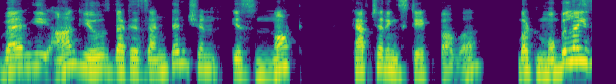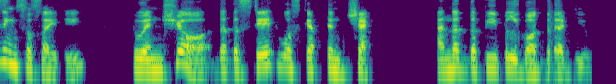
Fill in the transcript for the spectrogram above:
where he argues that his intention is not capturing state power, but mobilizing society to ensure that the state was kept in check and that the people got their due.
